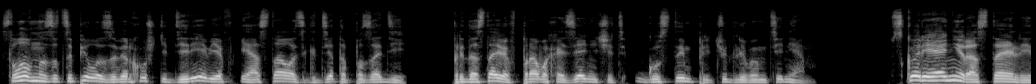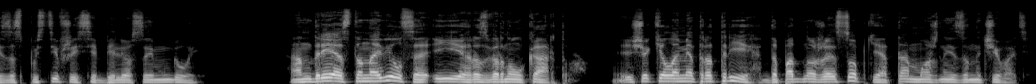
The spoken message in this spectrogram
словно зацепило за верхушки деревьев и осталось где-то позади, предоставив право хозяйничать густым причудливым теням. Вскоре и они растаяли из-за спустившейся белесой мглы. Андрей остановился и развернул карту. Еще километра три до подножия сопки, а там можно и заночевать.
